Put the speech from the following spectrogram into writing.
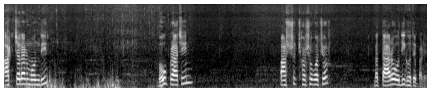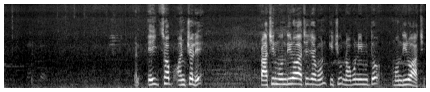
আটচালার মন্দির বহু প্রাচীন, পাঁচশো, ছশো বছর বা তারও অধিক হতে পারে। এই সব অঞ্চলে প্রাচীন মন্দিরও আছে যেমন, কিছু নবনির্মিত মন্দিরও আছে।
